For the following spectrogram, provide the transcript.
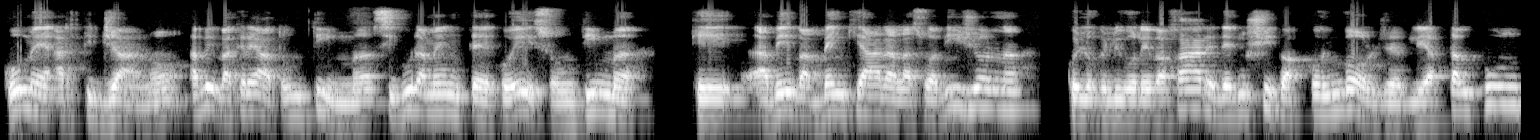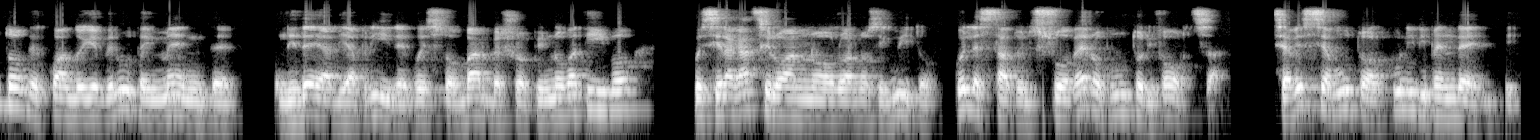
come artigiano aveva creato un team sicuramente coeso, un team che aveva ben chiara la sua vision, quello che lui voleva fare ed è riuscito a coinvolgerli a tal punto che quando gli è venuta in mente l'idea di aprire questo barbershop innovativo, questi ragazzi lo hanno, lo hanno seguito. Quello è stato il suo vero punto di forza. Se avessi avuto alcuni dipendenti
